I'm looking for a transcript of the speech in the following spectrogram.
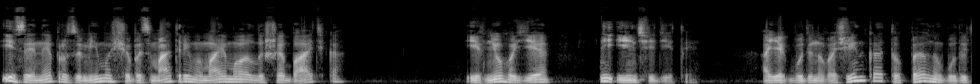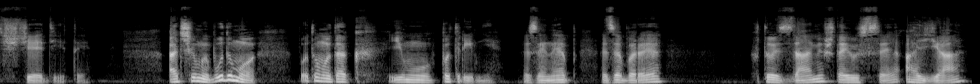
і Зейнеп розуміємо, що без матері ми маємо лише батька, і в нього є і інші діти. А як буде нова жінка, то певно будуть ще діти. А чи ми будемо, потому так йому потрібні. Зейнеп забере хтось заміж та й усе, а я.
